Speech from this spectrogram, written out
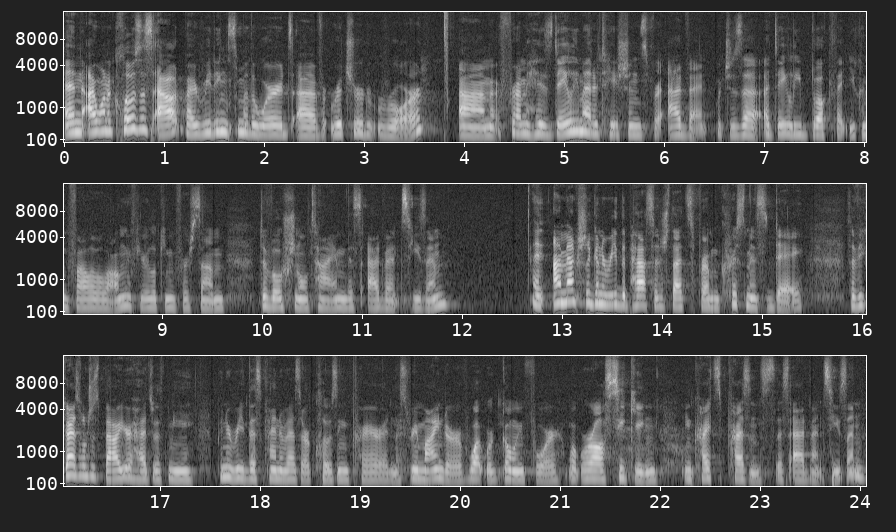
And I want to close this out by reading some of the words of Richard Rohr um, from his Daily Meditations for Advent, which is a, a daily book that you can follow along if you're looking for some devotional time this Advent season. And I'm actually going to read the passage that's from Christmas Day. So if you guys will just bow your heads with me, I'm going to read this kind of as our closing prayer and this reminder of what we're going for, what we're all seeking in Christ's presence this Advent season.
